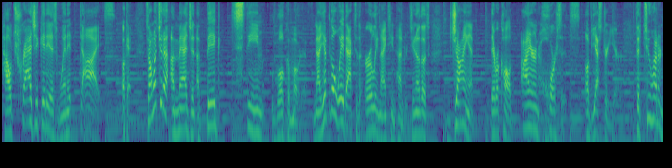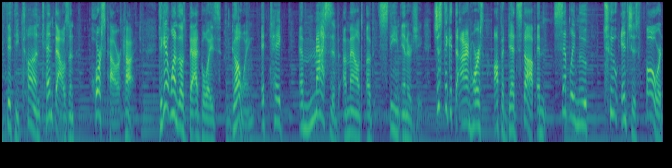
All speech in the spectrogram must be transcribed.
how tragic it is when it dies. Okay, so I want you to imagine a big steam locomotive. Now, you have to go way back to the early 1900s. You know, those giant they were called iron horses of yesteryear, the 250 ton, 10,000 horsepower kind. To get one of those bad boys going, it takes a massive amount of steam energy just to get the iron horse off a dead stop and simply move two inches forward.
